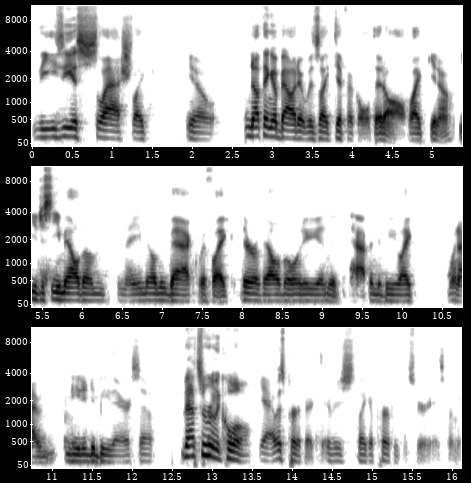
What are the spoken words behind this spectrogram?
the easiest slash like you know nothing about it was like difficult at all. Like you know you just email them and they emailed me back with like their availability, and it happened to be like when I needed to be there. So That's really cool. yeah, it was perfect. It was like a perfect experience for me.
